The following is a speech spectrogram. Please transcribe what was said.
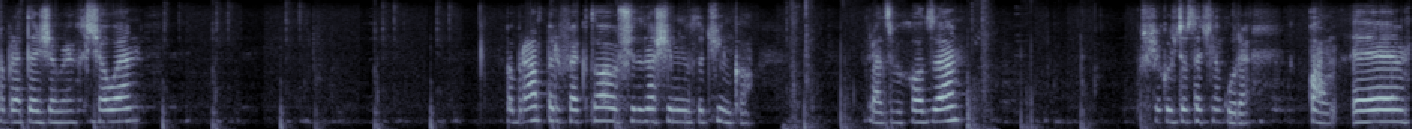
Dobra, żeby jak chciałem. Dobra, perfekto, już 17 minut odcinka. Teraz wychodzę. Jakoś dostać na górę. O, yy...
